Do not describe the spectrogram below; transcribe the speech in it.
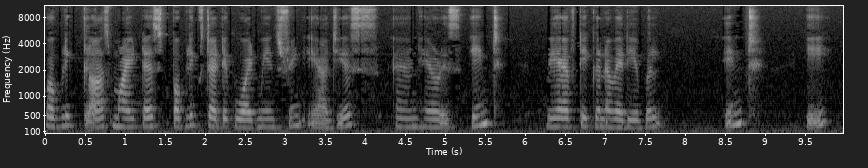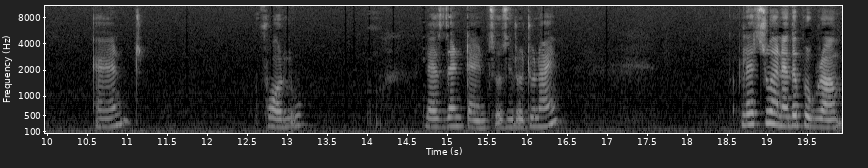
Public class my test public static void main string args and here is int. We have taken a variable int a and for loop less than 10 so 0 to 9 let's do another program.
